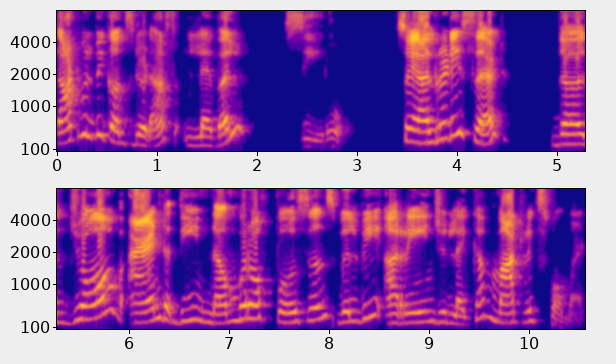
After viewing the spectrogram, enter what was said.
that will be considered as level 0. So I already said the job and the number of persons will be arranged like a matrix format.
